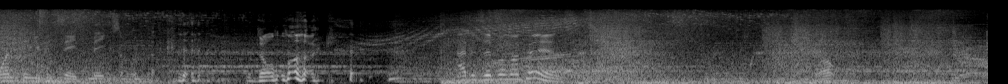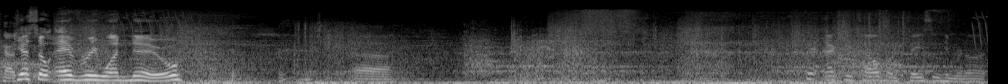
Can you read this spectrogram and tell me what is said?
one thing you can say to make someone look. Don't look. I had to zip on my pants. well. Just so everyone knew. Actually tell if I'm facing him or not.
